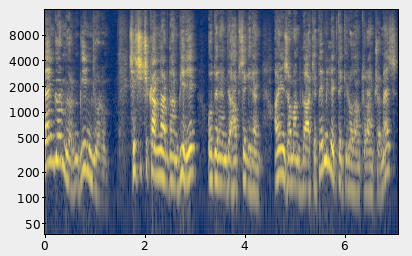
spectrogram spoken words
Ben görmüyorum, bilmiyorum. Sesi çıkanlardan biri o dönemde hapse giren, aynı zamanda da AKP milletvekili olan Turan Çömez.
